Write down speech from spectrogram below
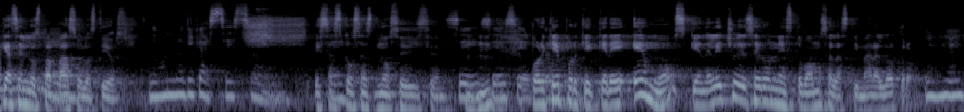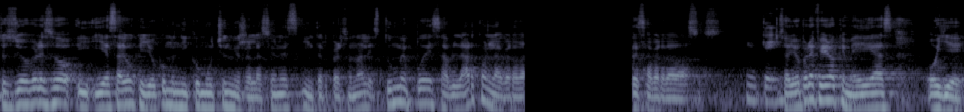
¿Qué hacen los papás o los tíos? No, no digas eso. Esas Sí. cosas no se dicen. Sí, Ujú. sí, es cierto. ¿Por qué? Porque creemos que en el hecho de ser honesto vamos a lastimar al otro. Entonces yo por eso, y, y es algo que yo comunico mucho en mis relaciones interpersonales, tú me puedes hablar con la verdad, a verdadazos. Ok. O sea, yo prefiero que me digas, oye,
